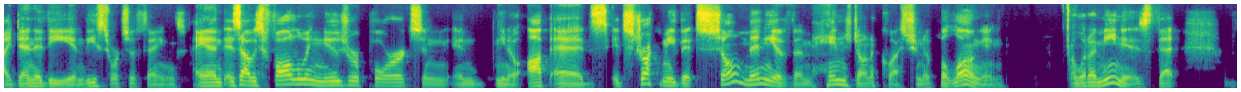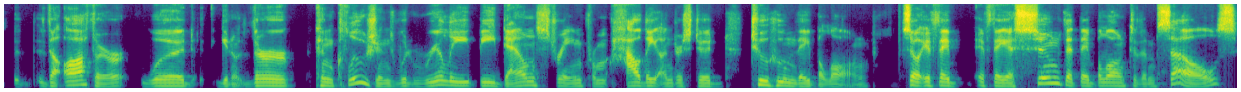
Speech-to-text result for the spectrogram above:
identity and these sorts of things. And as I was following news reports and and you know op-eds it struck me that so many of them hinged on a question of belonging what I mean is that the author would, you know, their conclusions would really be downstream from how they understood to whom they belonged. So if they if they assumed that they belonged to themselves,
